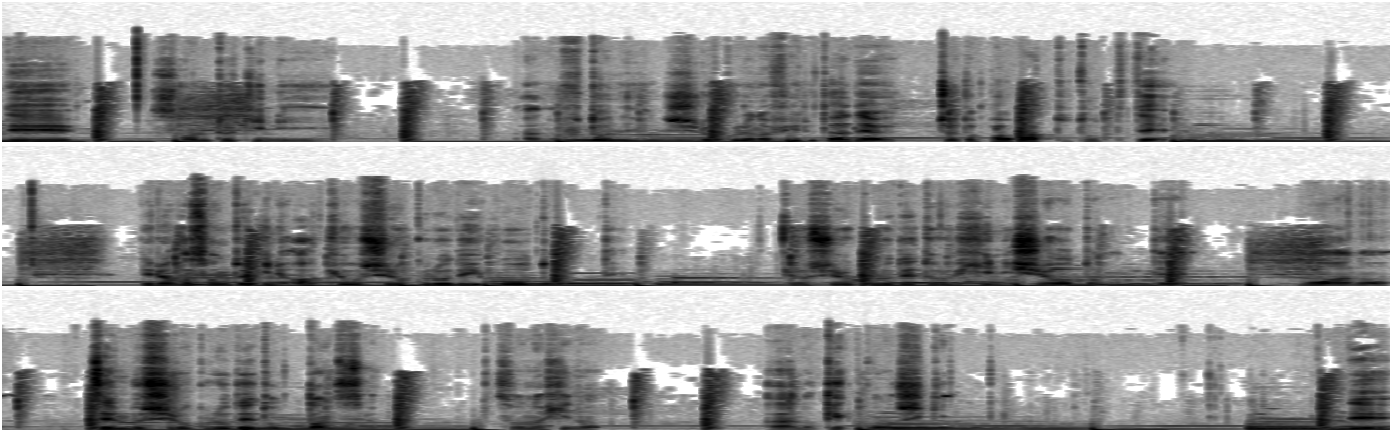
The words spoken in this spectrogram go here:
でその時にあのふとね白黒のフィルターでちょっとパパッと撮っててでなんかその時にあ今日白黒で行こうと思って。今日白黒で撮る日にしようと思って。もうあの全部白黒で撮ったんですよ。その日のあの結婚式。で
